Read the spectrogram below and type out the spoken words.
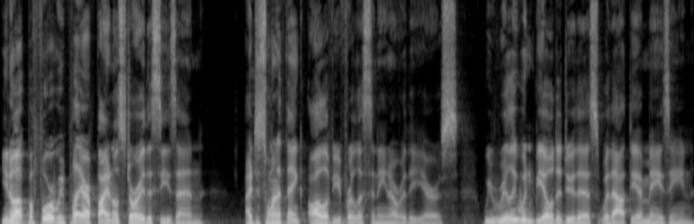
You know what? Before we play our final story of the season, I just want to thank all of you for listening over the years. We really wouldn't be able to do this without the amazing,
